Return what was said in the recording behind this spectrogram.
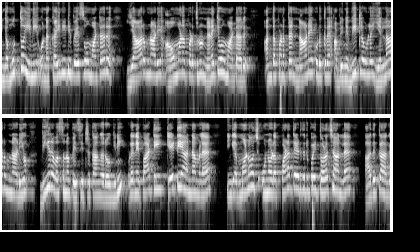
இங்கே முத்தம் இனி உன்னை கை நீட்டி பேசவும் மாட்டாரு. யார் முன்னாடியும் அவமானப்படுத்தணும்னு நினைக்கவும் மாட்டாரு. அந்த பணத்தை நானே கொடுக்குறேன் அப்படின்னு வீட்டில் உள்ள எல்லாரும் முன்னாடியும் வீரவசனம் பேசிட்டு இருக்காங்க ரோகிணி. உடனே பாட்டி கேட்டியா அண்ணாமலை? இங்கே மனோஜ் உன்னோட பணத்தை எடுத்துகிட்டு போய் தொலைச்சான்ல? அதுக்காக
